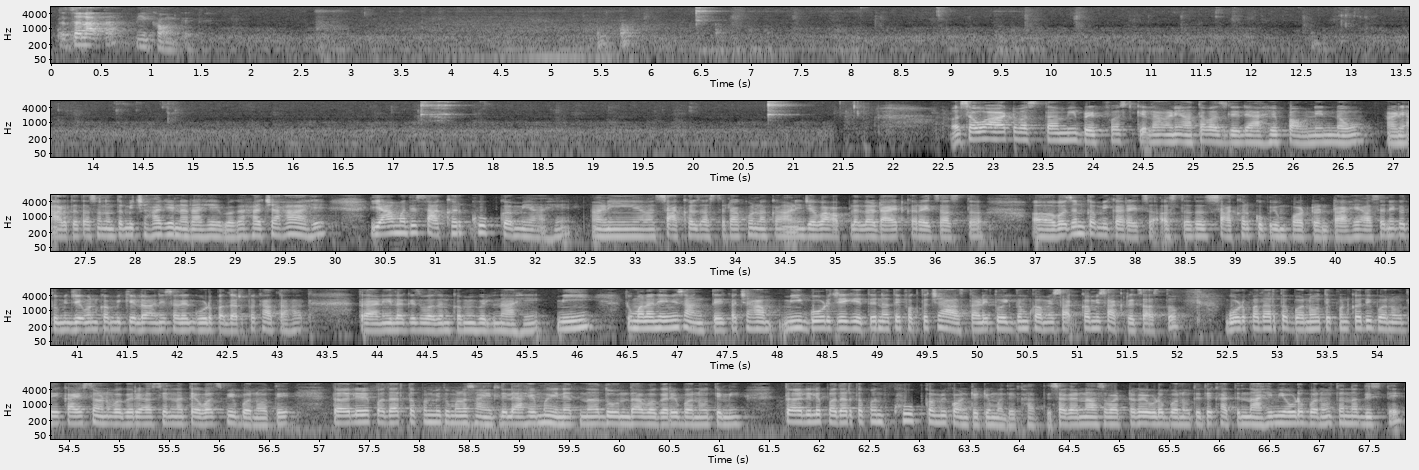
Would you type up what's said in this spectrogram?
तर चला आता मी खाऊन घेते. सव्वा आठ वाजता मी ब्रेकफास्ट केला आणि आता वाजलेले आहे पावणे नऊ आणि अर्ध्या तासानंतर मी चहा घेणार आहे. बघा हा चहा आहे. यामध्ये साखर खूप कमी आहे आणि साखर जास्त टाकू नका आणि जेव्हा आपल्याला डाएट करायचं असतं वजन कमी करायचं असतं तर साखर खूप इम्पॉर्टंट आहे. असं नाही का तुम्ही जेवण कमी केलं आणि सगळे गोड पदार्थ खात आहात तर आणि लगेच वजन कमी होईल नाही. मी तुम्हाला नेहमी सांगते का चहा मी गोड जे घेते ना ते फक्त चहा असतं आणि तो एकदम कमी सा कमी साखरेचा असतो. गोड पदार्थ बनवते पण कधी बनवते काय सण वगैरे असेल ना तेव्हाच मी बनवते. तळलेले पदार्थ पण मी तुम्हाला सांगितलेले आहे. महिन्यातनं दोनदा वगैरे बनवते मी. तळलेले पदार्थ पण खूप कमी क्वांटिटीमध्ये खाते. सगळ्यांना असं वाटतं का एवढं बनवते ते खाते. नाही मी एवढं बनवताना दिसते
